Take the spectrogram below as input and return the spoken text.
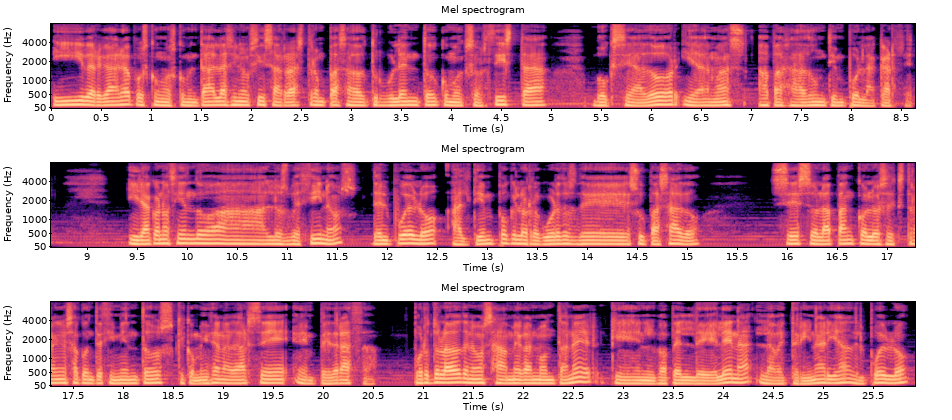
Y Vergara, pues como os comentaba en la sinopsis, arrastra un pasado turbulento como exorcista, boxeador y además ha pasado un tiempo en la cárcel. Irá conociendo a los vecinos del pueblo al tiempo que los recuerdos de su pasado se solapan con los extraños acontecimientos que comienzan a darse en Pedraza, por otro lado tenemos a Megan Montaner, que en el papel de Elena, la veterinaria del pueblo,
